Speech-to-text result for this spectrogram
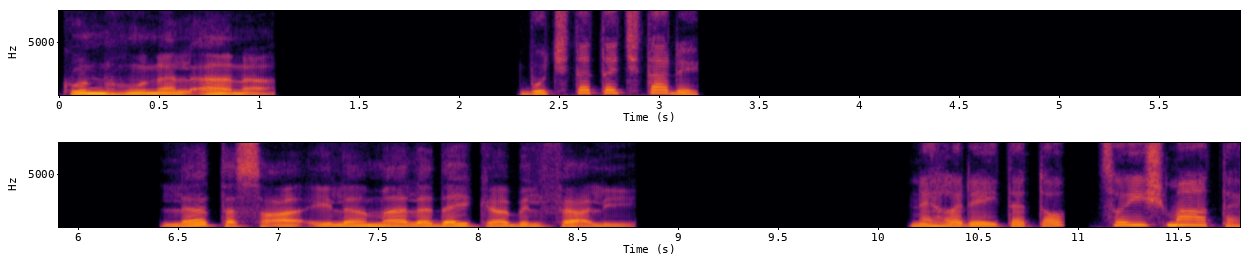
كن هنا الآن. Buďte teď tady. لا تسعى إلى ما لديك بالفعل. Nehledejte to, co již máte.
